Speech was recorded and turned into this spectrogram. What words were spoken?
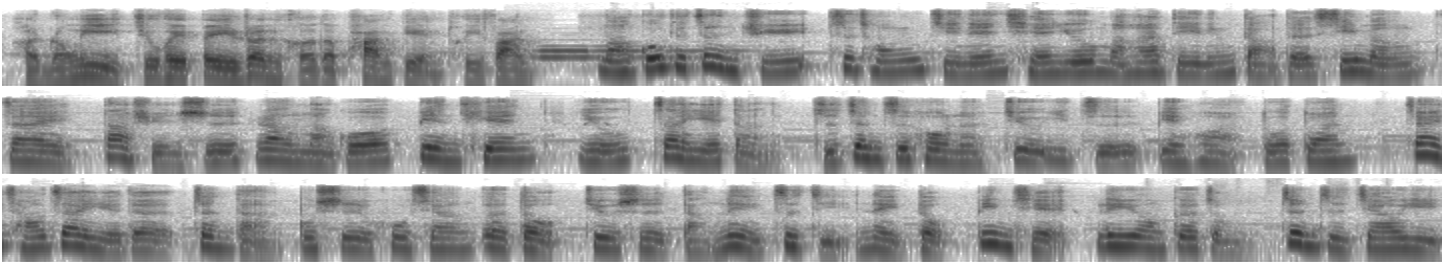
很容易就会被任何的叛变推翻。马国的政局自从几年前由马哈迪领导的西蒙在大选时让马国变天，由在野党执政之后呢，就一直变化多端。在朝在野的政党不是互相恶斗，就是党内自己内斗，并且利用各种政治交易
